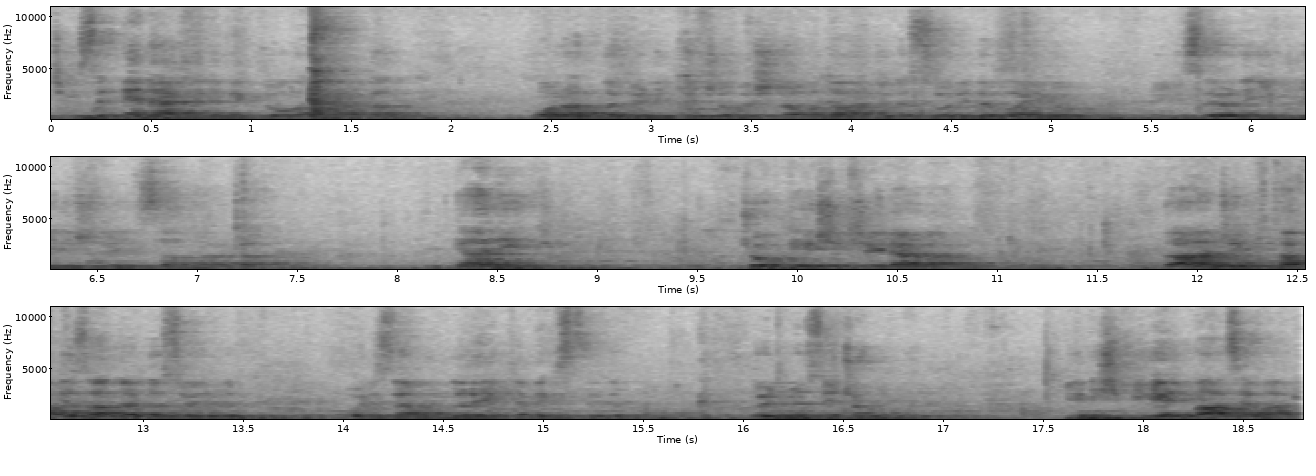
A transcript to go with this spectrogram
İçimizde en erken emekli olanlardan. Onat'la birlikte çalıştı ama daha önce de Sony'de Vaio bilgisayarını ilk geliştiren insanlardan. Yani çok değişik şeyler var. Daha önce kitap yazanları da söyledim. O yüzden bunları eklemek istedim. Önünüzde çok geniş bir yelpaze var.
